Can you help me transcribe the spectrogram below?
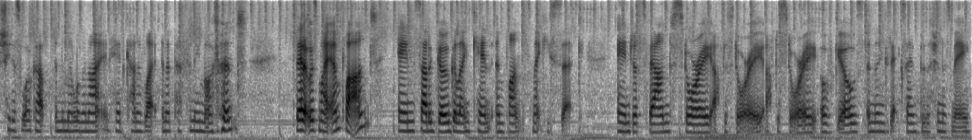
she just woke up in the middle of the night and had kind of like an epiphany moment that it was my implant and started Googling, can implants make you sick? And just found story after story after story of girls in the exact same position as me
